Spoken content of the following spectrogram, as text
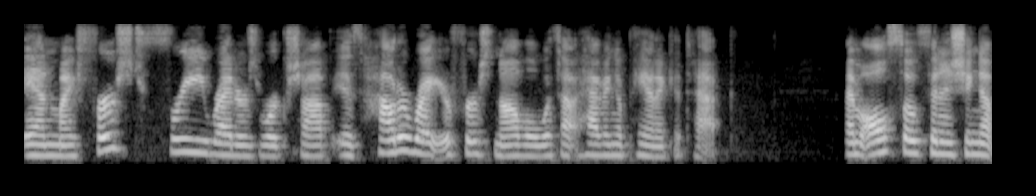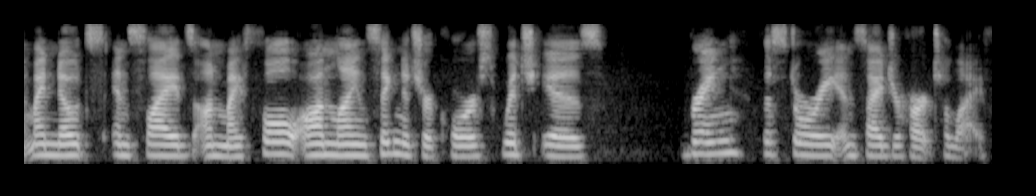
And my first free writer's workshop is how to write your first novel without having a panic attack. I'm also finishing up my notes and slides on my full online signature course, which is Bring the Story Inside Your Heart to Life.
